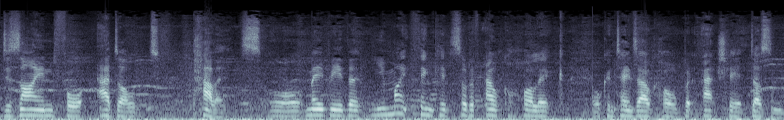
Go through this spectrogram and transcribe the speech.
designed for adult palates, or maybe that you might think it's sort of alcoholic or contains alcohol, but actually it doesn't.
